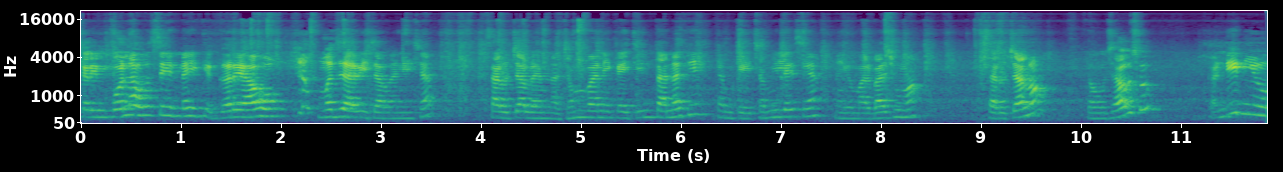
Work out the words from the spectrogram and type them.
કરીને બોલાવશે નહીં કે ઘરે આવો. મજા આવી જવાની છે. સારું, ચાલો, એમના જમવાની કંઈ ચિંતા નથી, કેમ કે જમી લેશે અહીં અમારી બાજુમાં. સારું, ચાલો, તો હું જાઉં છું. કન્ટિન્યુ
